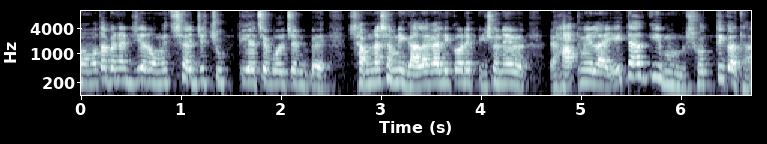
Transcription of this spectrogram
মমতা ব্যানার্জি আর অমিত শাহের যে চুক্তি আছে বলছেন সামনাসামনি গালাগালি করে, পিছনে হাত মেলায়, এটা কি সত্যি কথা?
